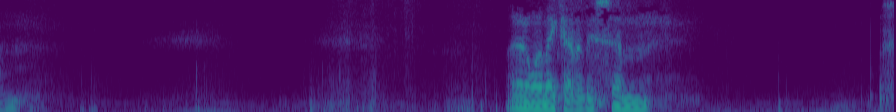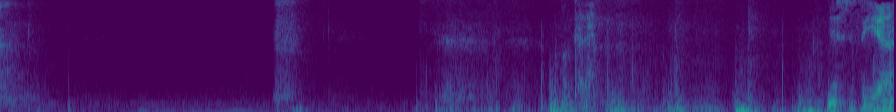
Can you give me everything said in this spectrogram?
Um, I don't know what to make out of this. Um, okay. This is the uh,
